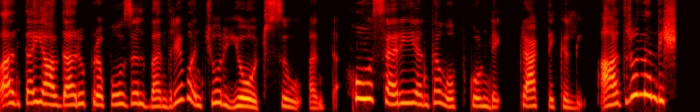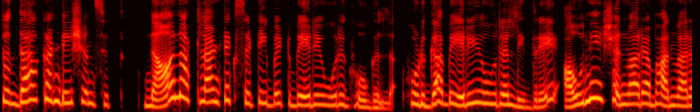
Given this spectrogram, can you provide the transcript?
ಅಂತ ಯಾವ್ದಾದ್ರು ಪ್ರಪೋಸಲ್ ಬಂದ್ರೆ ಒಂಚೂರು ಯೋಚ್ಸು ಅಂತ. ಹ್ಞೂ, ಸರಿ ಅಂತ ಒಪ್ಕೊಂಡೆ, ಪ್ರಾಕ್ಟಿಕಲಿ. ಆದ್ರೂ ನಂದಿಷ್ಟುದ್ದ ಕಂಡೀಷನ್ಸ್ ಇತ್ತು. ನಾನ್ ಅಟ್ಲಾಂಟಿಕ್ ಸಿಟಿ ಬಿಟ್ಟು ಬೇರೆ ಊರಿಗೆ ಹೋಗಲ್ಲ. ಹುಡ್ಗ ಬೇರೆ ಊರಲ್ಲಿದ್ರೆ ಅವನೇ ಶನಿವಾರ, ಭಾನುವಾರ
